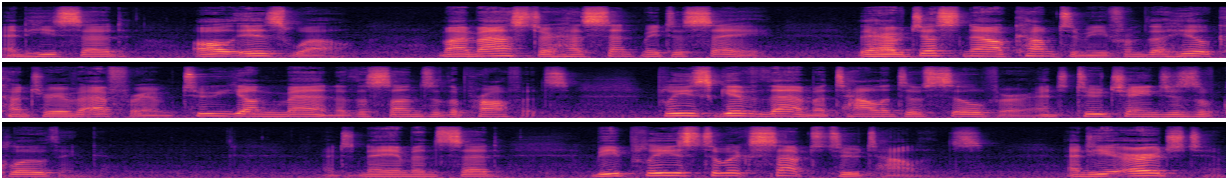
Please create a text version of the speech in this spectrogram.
And he said, All is well. My master has sent me to say, There have just now come to me from the hill country of Ephraim two young men of the sons of the prophets. Please give them a talent of silver and two changes of clothing. And Naaman said, Be pleased to accept two talents. And he urged him,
